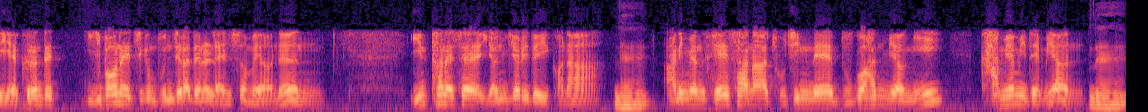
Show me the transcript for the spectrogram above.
예. 그런데 이번에 지금 문제가 되는 랜섬웨어는 인터넷에 연결이 돼 있거나 네. 아니면 회사나 조직 내 누구 한 명이 감염이 되면 네.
